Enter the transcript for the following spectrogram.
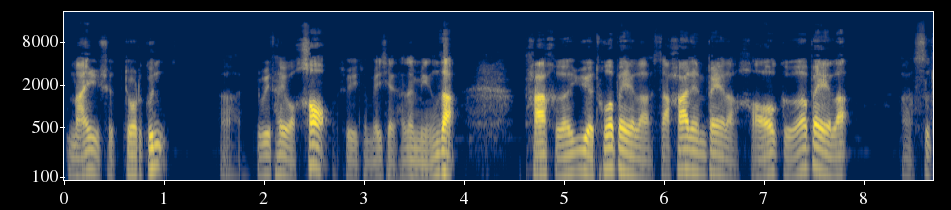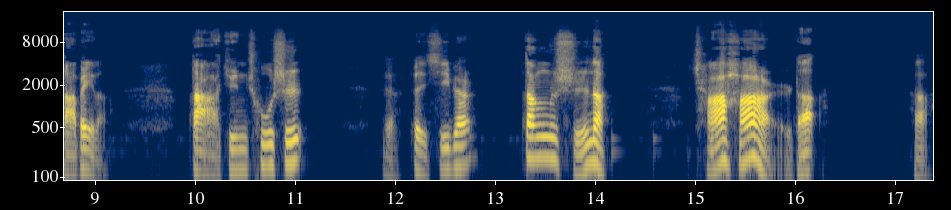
满语是多尔衮啊，因为他有号，所以就没写他的名字。他和岳托贝勒、萨哈林贝勒、豪格贝勒啊四大贝勒大军出师，呃，奔西边。当时呢，察哈尔的啊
